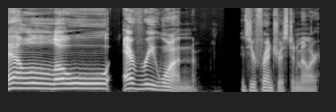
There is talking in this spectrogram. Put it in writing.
Hello, everyone. It's your friend Tristan Miller.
